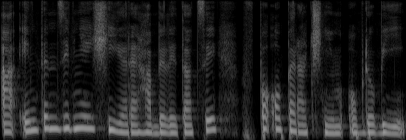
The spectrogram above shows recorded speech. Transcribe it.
a intenzivnější rehabilitaci v pooperačním období.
